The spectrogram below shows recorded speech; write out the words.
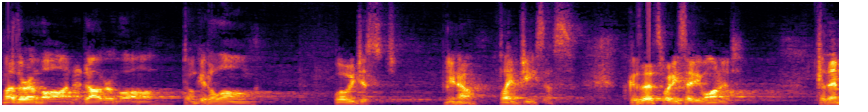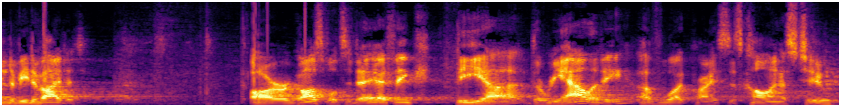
mother in law and a daughter in law don't get along, well, we just, you know, blame Jesus. Because that's what he said he wanted for them to be divided. Our gospel today, I think the, uh, the reality of what Christ is calling us to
